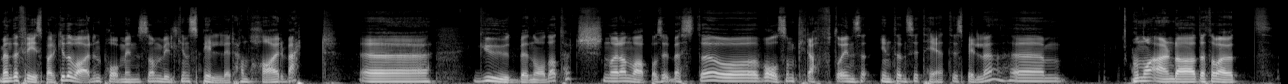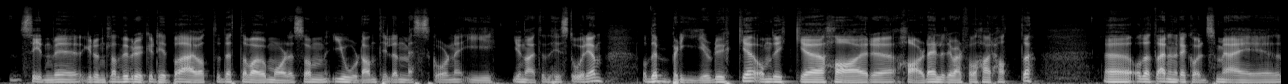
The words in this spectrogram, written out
Men det frisparket det var en påminnelse om hvilken spiller han har vært. Uh, Gudbenåda touch når han var på sitt beste, og voldsom kraft og intensitet i spillet. Eh, og nå er han da Dette var jo et siden vi, Grunnen til at vi bruker tid på det, er jo at dette var jo målet som gjorde han til den mestskårende i United-historien. Og det blir du ikke om du ikke har, har det, eller i hvert fall har hatt det. Uh, og dette er en rekord som jeg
